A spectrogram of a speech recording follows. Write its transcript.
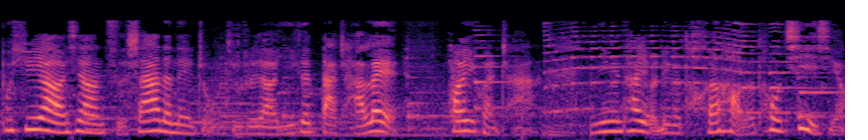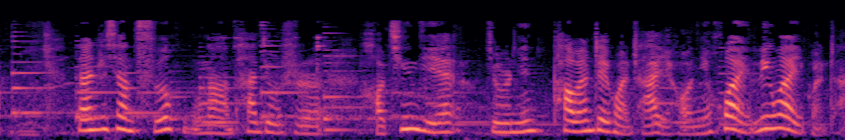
不需要像紫砂的那种，就是要一个大茶类泡一款茶，因为它有这个很好的透气性。但是像瓷壶呢，它就是好清洁，就是您泡完这款茶以后，您换另外一款茶，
